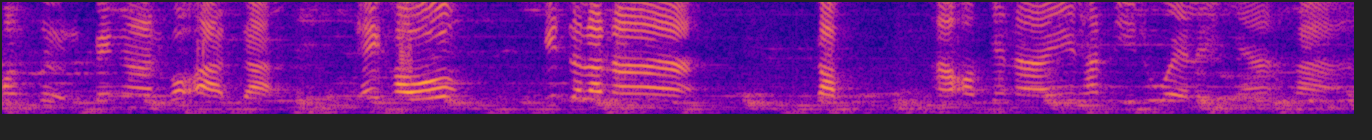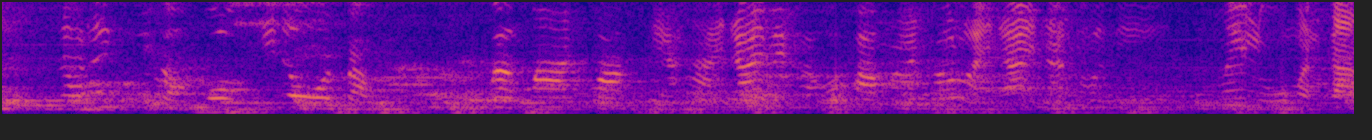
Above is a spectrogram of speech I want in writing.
คอนเสิร์ตหรือไปงานก็อาจจะให้เขาพิจารณากับ อ่าออแกไนท่านนี้ด้วยอะไรอย่างเงี้ยค่ะ เราได้คุยกับวงที่โดนแบบประมาณความเสียหายได้ไหมคะว่าประมาณเท่าไหร่ได้นะตอนนี้ไม่รู้เหมือนกัน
